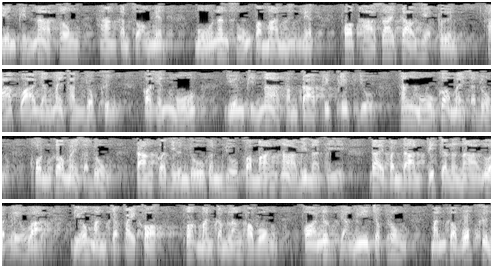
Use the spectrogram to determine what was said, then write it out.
ยืนผินหน้าตรง ห่างกันสองเมตร หมูนั่นสูงประมาณหนึ่งเมตร พอขาซ้ายก้าวเหยียบพื้น ขาขวายังไม่ทันยกขึ้น ก็เห็นหมู ยืนผินหน้าทำตาพลิบๆอยู่ ทั้งหมูก็ไม่สะดุ้ง คนก็ไม่สะดุ้ง ต่างก็ยืนดูกันอยู่ประมาณห้าวินาที ได้บรรดาลพิจารณารวดเร็วว่า เดี๋ยวมันจะไปคอก เพราะมันกำลังพะวง พอนึกอย่างนี้จบลง มันก็วกขึ้น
